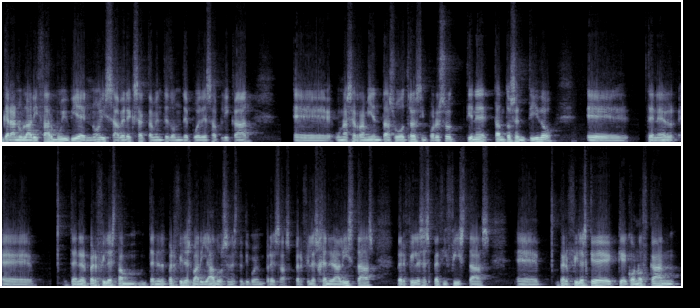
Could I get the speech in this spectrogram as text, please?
granularizar muy bien ¿no? y saber exactamente dónde puedes aplicar eh, unas herramientas u otras y por eso tiene tanto sentido eh, tener, eh, tener, perfiles tan, tener perfiles variados en este tipo de empresas, perfiles generalistas, perfiles especifistas, perfiles que, conozcan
